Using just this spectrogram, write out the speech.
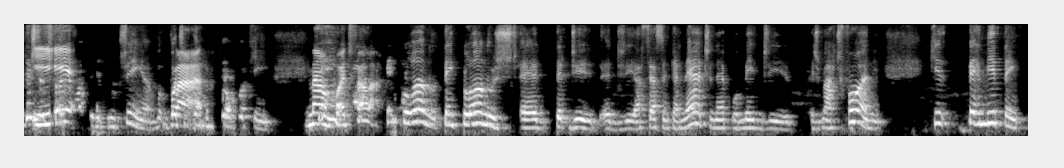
Deixa e, eu te fazer uma perguntinha, vou claro. te um pouquinho. Não, tem, pode falar. Tem, plano, tem planos é, de, de, acesso à internet, né, por meio de smartphone, que permitem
